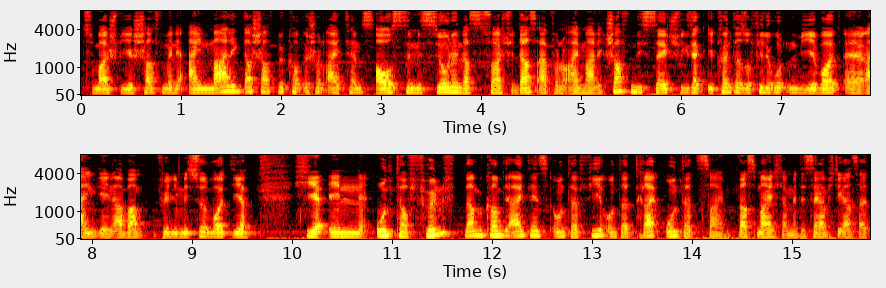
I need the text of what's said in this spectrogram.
zum Beispiel hier schaffen, wenn ihr einmalig das schafft, bekommt ihr schon Items aus den Missionen. Das ist zum Beispiel das, einfach nur einmalig schaffen, die Stage. Wie gesagt, ihr könnt da so viele Runden, wie ihr wollt, äh, reingehen, aber für die Mission wollt ihr hier in unter 5, dann bekommt ihr Items, unter 4, unter 3, unter 2. Das meine ich damit. Deswegen habe ich die ganze Zeit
